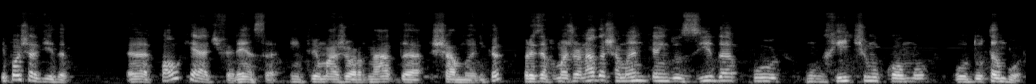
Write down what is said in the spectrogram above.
E, poxa vida, Uh, qual que é a diferença entre uma jornada xamânica, por exemplo, uma jornada xamânica induzida por um ritmo como o do tambor,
